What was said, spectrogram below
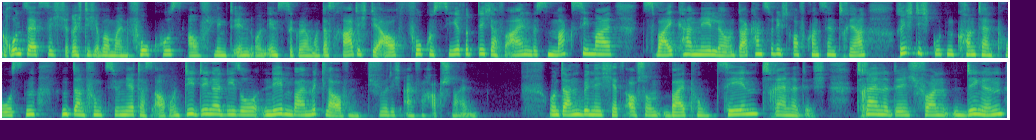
Grundsätzlich richte ich aber meinen Fokus auf LinkedIn und Instagram und das rate ich dir auch. Fokussiere dich auf ein bis maximal zwei Kanäle und da kannst du dich drauf konzentrieren, richtig guten Content posten und dann funktioniert das auch. Und die Dinge, die so nebenbei mitlaufen, die würde ich einfach abschneiden. Und dann bin ich jetzt auch schon bei Punkt 10, trenne dich. Trenne dich von Dingen,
